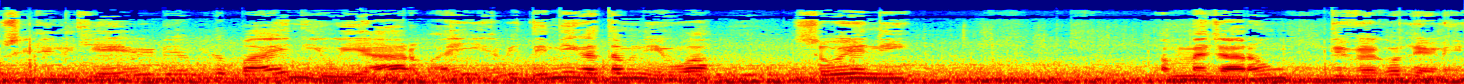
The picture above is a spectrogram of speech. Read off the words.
उसी दिन ये वीडियो अभी तो बाई नहीं हुई यार भाई। अभी दिन ही खत्म नहीं हुआ सोए नहीं। अब मैं जा रहा हूँ दिव्या को लेने।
